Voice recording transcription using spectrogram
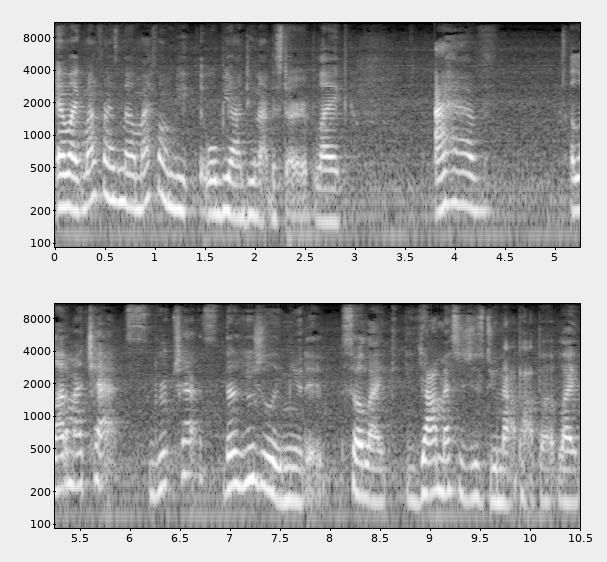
and like my friends know, my phone be, will be on do not disturb. Like I have a lot of my chats, group chats, they're usually muted. So like y'all messages do not pop up. Like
